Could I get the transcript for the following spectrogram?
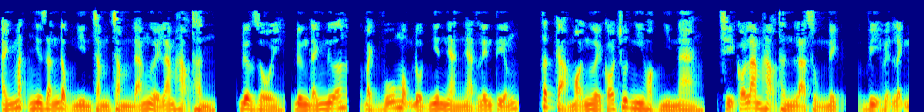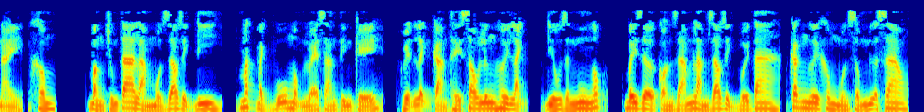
ánh mắt như rắn độc nhìn chằm chằm đám người lam hảo thần. Được rồi, đừng đánh nữa, bạch vũ mộng đột nhiên nhàn nhạt lên tiếng, tất cả mọi người có chút nghi hoặc nhìn nàng, chỉ có lam hảo thần là sủng nịch, vị huyện lệnh này, không, bằng chúng ta làm một giao dịch đi, mắt bạch vũ mộng lóe sáng tính kế, huyện lệnh cảm thấy sau lưng hơi lạnh, điều dân ngu ngốc, bây giờ còn dám làm giao dịch với ta, các ngươi không muốn sống nữa sao,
